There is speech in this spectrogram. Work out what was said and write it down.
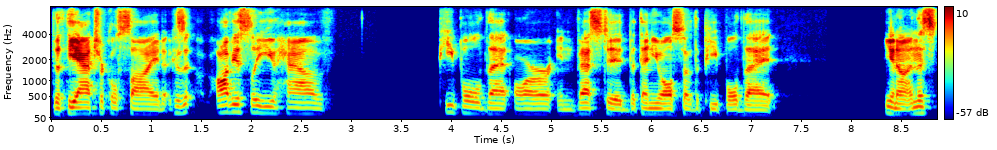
the theatrical side because obviously you have people that are invested, but then you also have the people that you know, and this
